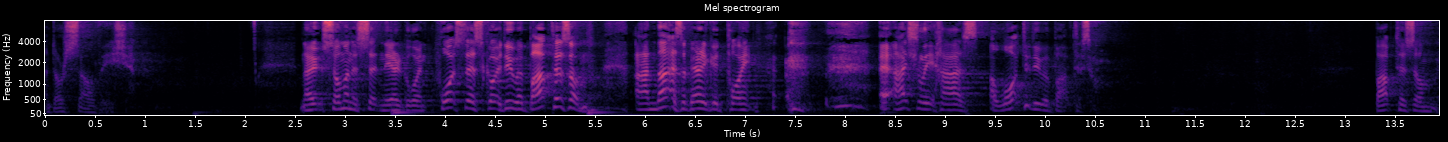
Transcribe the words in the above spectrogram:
and our salvation now, someone is sitting there going, What's this got to do with baptism? And that is a very good point. it actually has a lot to do with baptism. Baptism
